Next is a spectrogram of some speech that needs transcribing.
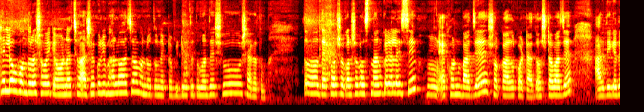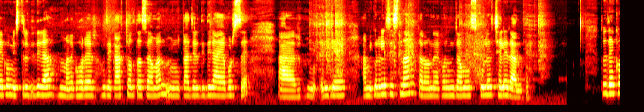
হ্যালো বন্ধুরা, সবাই কেমন আছো? আশা করি ভালো আছো। আমার নতুন একটা ভিডিওতে তোমাদের সুস্বাগতম। তো দেখো, সকাল সকাল স্নান করে লাইছি এখন বাজে সকাল কটা? দশটা বাজে। আর দিকে দেখো মিস্ত্রি দিদিরা মানে ঘরের যে কাজ চলতেছে আমার কাজের দিদিরা আয়া পড়ছে। আর এদিকে আমি করে লেছি স্নান, কারণ এখন যেমন স্কুলের ছেলেরা আনতে। তো দেখো,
